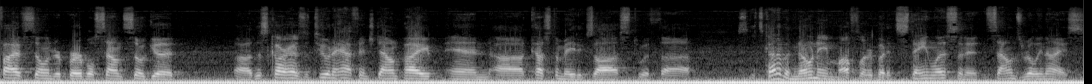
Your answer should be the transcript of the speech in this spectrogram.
five cylinder Burble sounds so good. Uh, this car has a two and a half inch downpipe and uh, custom made exhaust with, uh, it's kind of a no name muffler, but it's stainless and it sounds really nice.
